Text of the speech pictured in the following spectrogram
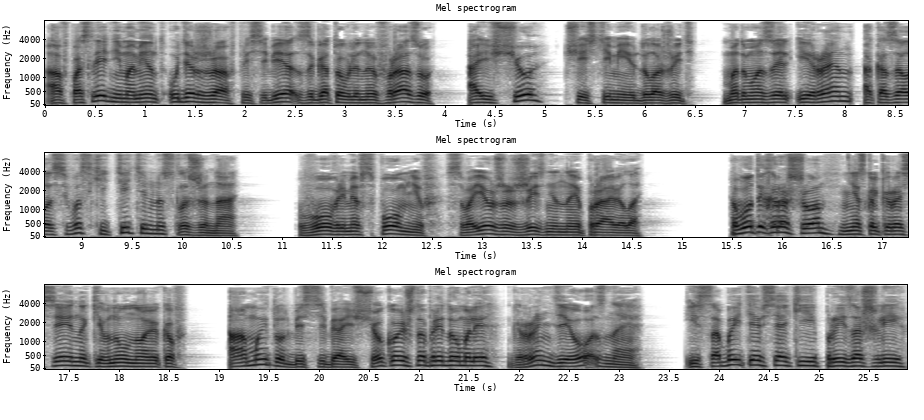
а в последний момент, удержав при себе заготовленную фразу «А еще, честь имею доложить, мадемуазель Ирен оказалась восхитительно сложена», вовремя вспомнив свое же жизненное правило. «Вот и хорошо», — несколько рассеянно кивнул Новиков. «А мы тут без себя еще кое-что придумали, грандиозное. И события всякие произошли,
